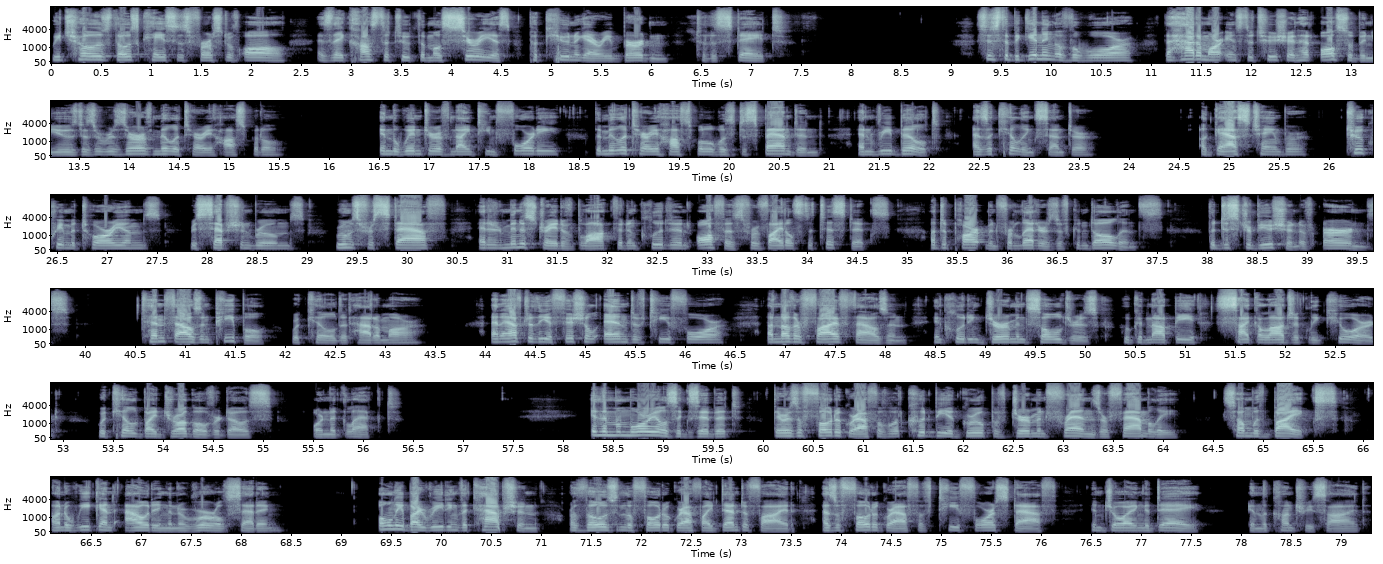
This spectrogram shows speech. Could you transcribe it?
We chose those cases first of all as they constitute the most serious pecuniary burden to the state. Since the beginning of the war, the Hadamar Institution had also been used as a reserve military hospital. In the winter of 1940, the military hospital was disbanded and rebuilt as a killing center. A gas chamber, two crematoriums, reception rooms, rooms for staff, an administrative block that included an office for vital statistics, a department for letters of condolence, the distribution of urns. 10,000 people were killed at Hadamar. And after the official end of T4, Another 5,000, including German soldiers who could not be psychologically cured, were killed by drug overdose or neglect. In the memorials exhibit, there is a photograph of what could be a group of German friends or family, some with bikes, on a weekend outing in a rural setting. Only by reading the caption are those in the photograph identified as a photograph of T4 staff enjoying a day in the countryside.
